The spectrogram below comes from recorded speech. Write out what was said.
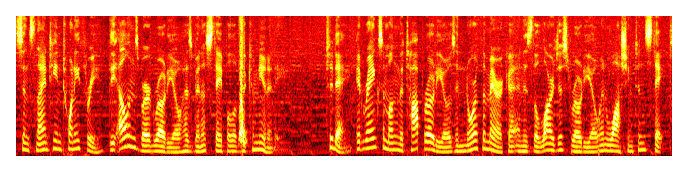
Since 1923, the Ellensburg Rodeo has been a staple of the community. Today, it ranks among the top rodeos in North America and is the largest rodeo in Washington state.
